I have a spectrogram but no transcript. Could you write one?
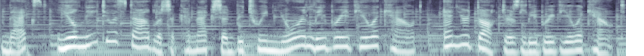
Next, you'll need to establish a connection between your LibreView account and your doctor's LibreView account.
